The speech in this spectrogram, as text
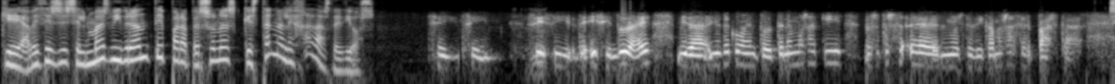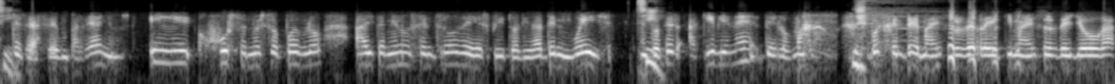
que a veces es el más vibrante para personas que están alejadas de Dios. Sí, sí. Sí, sí, y sin duda, ¿eh? Mira, yo te comento, tenemos aquí, nosotros eh, nos dedicamos a hacer pastas desde hace un par de años. Y justo en nuestro pueblo hay también un centro de espiritualidad de New Age. Entonces, aquí viene de lo más, pues gente, maestros de Reiki, maestros de yoga,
